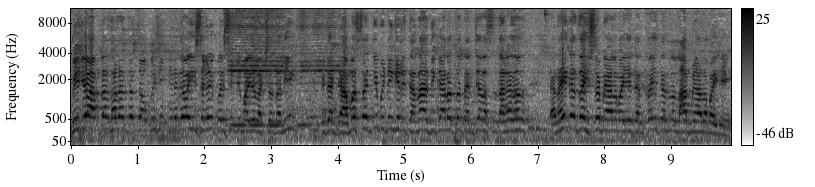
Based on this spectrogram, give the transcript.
मी जेव्हा आमदार झाल्यानंतर चौकशी केली तेव्हा ही सगळी परिस्थिती माझ्या लक्षात आली. मी त्या ग्रामस्थांची मिटिंग केली त्यांना अधिकार तर त्यांच्या रस्ते जाण्याचा त्यांनाही त्यांचा हिस्सा मिळाला पाहिजे त्यांचाही त्यांना लाभ मिळाला पाहिजे.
